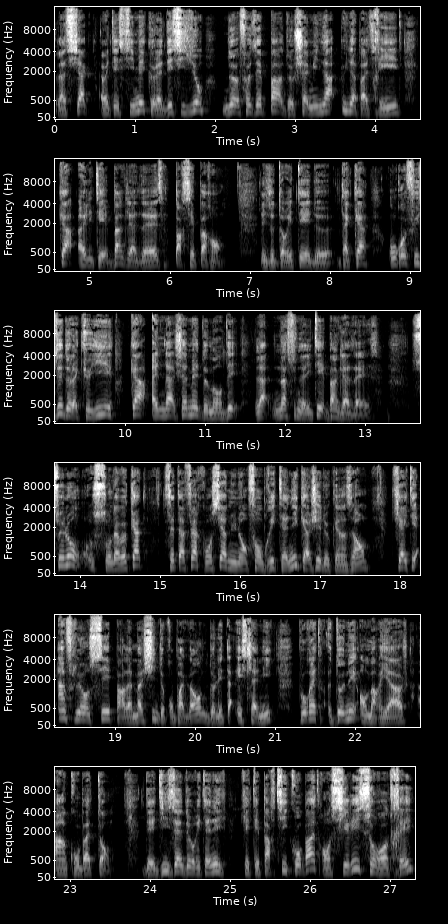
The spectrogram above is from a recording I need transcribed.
la SIAC avait estimé que la décision ne faisait pas de Shamina une apatride car elle était bangladaise par ses parents. Les autorités de Dhaka ont refusé de l'accueillir car elle n'a jamais demandé la nationalité bangladaise. Selon son avocate, cette affaire concerne une enfant britannique âgée de 15 ans qui a été influencée par la machine de propagande de l'État islamique pour être donnée en mariage à un combattant. Des dizaines de Britanniques qui étaient partis combattre en Syrie sont rentrés.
